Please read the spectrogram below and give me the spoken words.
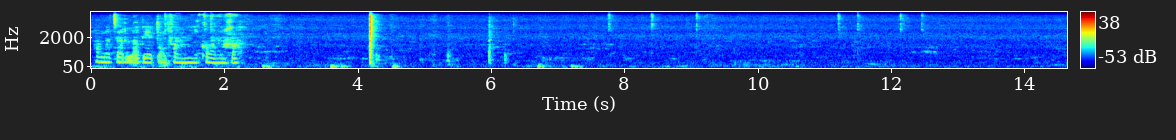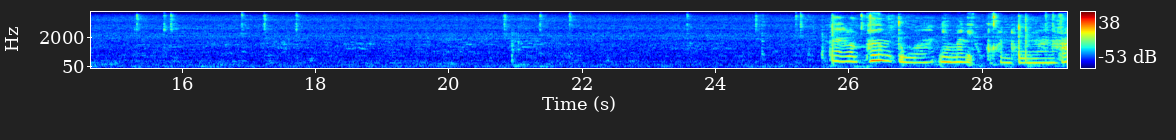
เรามาจัดระเบียบตรงฝั่งนี้ก่อนนะคะ เราเพิ่มตัว numeric control มานะคะ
